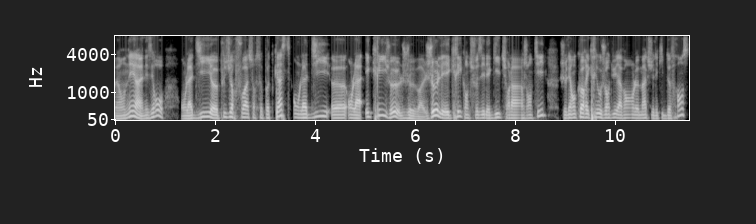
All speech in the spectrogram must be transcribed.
Mais on est à année zéro. On l'a dit plusieurs fois sur ce podcast, on l'a dit, on l'a écrit, je, je, je l'ai écrit quand je faisais les guides sur l'Argentine, je l'ai encore écrit aujourd'hui avant le match de l'équipe de France.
